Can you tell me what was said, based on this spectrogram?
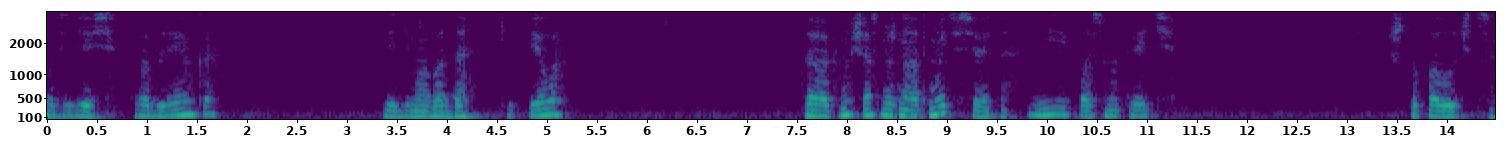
Вот здесь проблемка. Видимо, вода кипела. Так, ну сейчас нужно отмыть все это и посмотреть, что получится.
